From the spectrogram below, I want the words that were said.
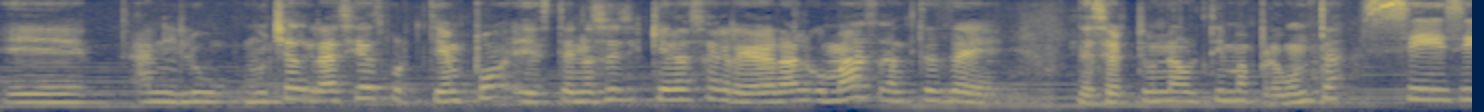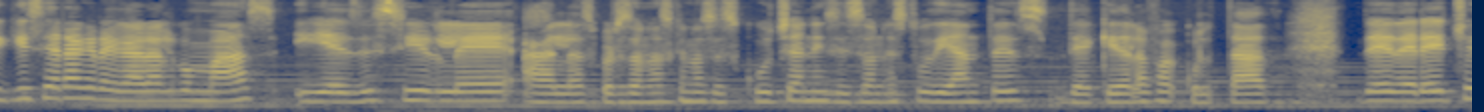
Eh, Anilu, muchas gracias por tu tiempo. Este, no sé si quieras agregar algo más antes de, de, hacerte una última pregunta. Sí, sí quisiera agregar algo más y es decirle a las personas que nos escuchan y si son estudiantes de aquí de la Facultad de Derecho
